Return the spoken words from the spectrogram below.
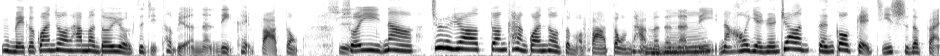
每个观众他们都有自己特别的能力可以发动，所以以那就是就要端看观众怎么发动他们的能力，然后演员就要能够给及时的反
